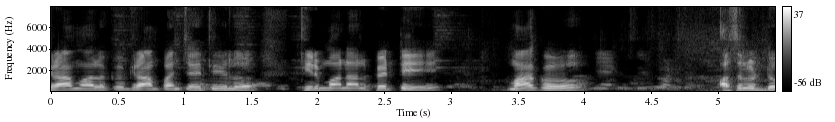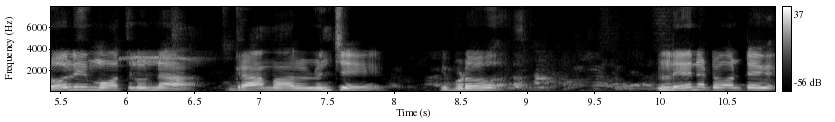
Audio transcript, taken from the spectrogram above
గ్రామాలకు గ్రామ పంచాయతీలు తీర్మానాలు పెట్టి మాకు అసలు డోలీ మోతలున్న గ్రామాల నుంచి ఇప్పుడు లేనటువంటి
